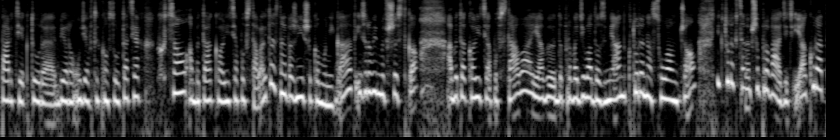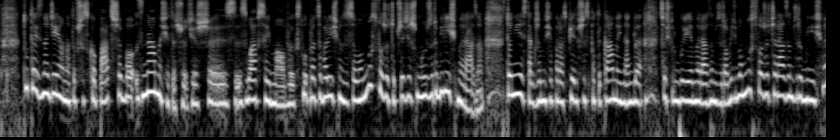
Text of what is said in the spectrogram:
partie, które biorą udział w tych konsultacjach, chcą, aby ta koalicja powstała. I to jest najważniejszy komunikat i zrobimy wszystko, aby ta koalicja powstała i aby doprowadziła do zmian, które nas łączą i które chcemy przeprowadzić. I akurat tutaj z nadzieją na to wszystko patrzę, bo znamy się też przecież e, z, z ław sejmowych, współpracowaliśmy ze sobą, mnóstwo rzeczy przecież my już zrobiliśmy razem. To nie jest tak, że my się po raz pierwszy spotykamy i nagle coś próbujemy razem zrobić, bo mnóstwo rzeczy razem zrobiliśmy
